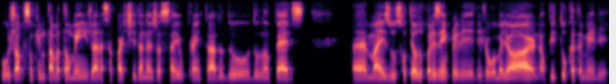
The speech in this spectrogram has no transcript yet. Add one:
o Jobson, que não estava tão bem já nessa partida, né, já saiu para a entrada do, do Luan Pérez. É, mas o Soteudo, por exemplo, ele, ele jogou melhor, né, o Pituca também, ele,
